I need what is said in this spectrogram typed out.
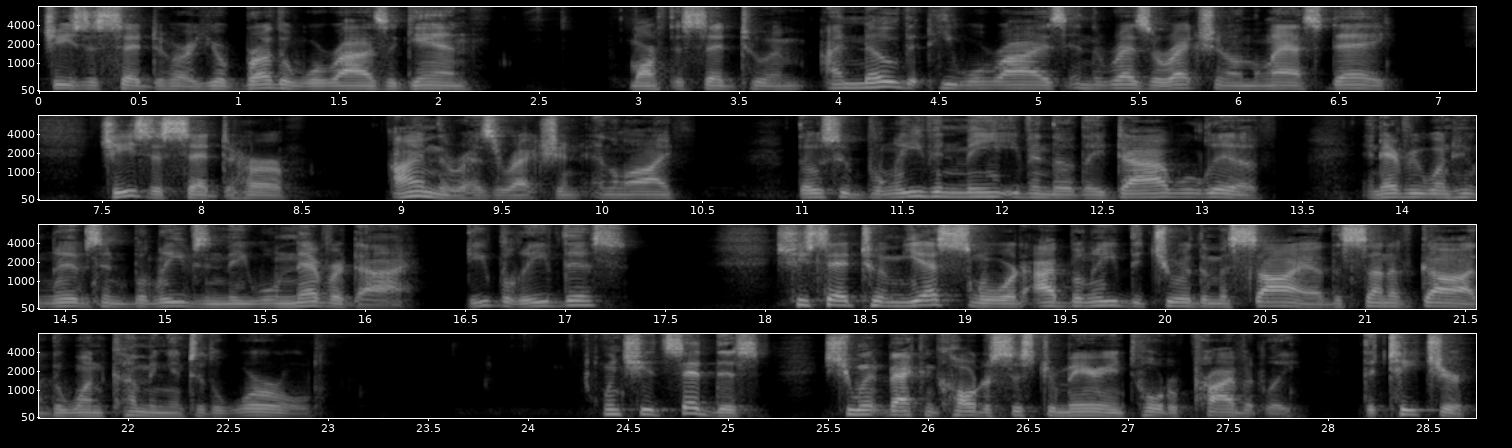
Jesus said to her, Your brother will rise again. Martha said to him, I know that he will rise in the resurrection on the last day. Jesus said to her, I am the resurrection and the life. Those who believe in me, even though they die, will live, and everyone who lives and believes in me will never die. Do you believe this? She said to him, Yes, Lord, I believe that you are the Messiah, the Son of God, the one coming into the world. When she had said this, she went back and called her sister Mary and told her privately, The teacher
